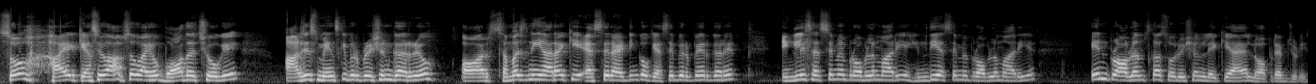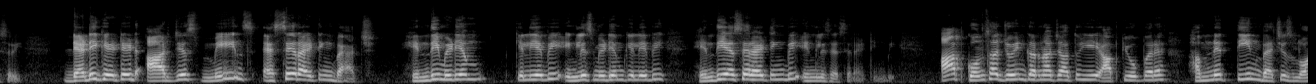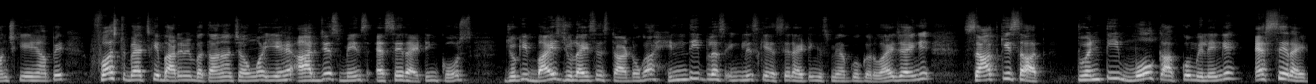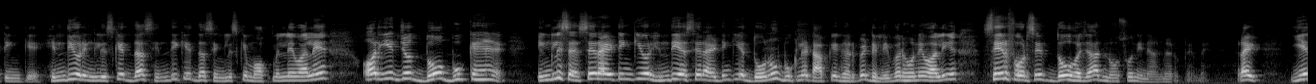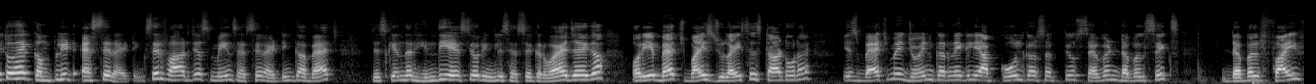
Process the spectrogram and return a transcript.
सो हाय कैसे हो आप सब? आई हो बहुत अच्छे हो गए आरजेस मेंस की प्रिपरेशन कर रहे हो और समझ नहीं आ रहा है कि ऐसे राइटिंग को कैसे प्रिपेयर करें। इंग्लिश ऐसे में प्रॉब्लम आ रही है हिंदी ऐसे में प्रॉब्लम आ रही है। इन प्रॉब्लम्स का सॉल्यूशन लेके आया law prep judiciary dedicated RJS mains essay writing batch Hindi medium के लिए भी इंग्लिश मीडियम के लिए भी हिंदी ऐसे राइटिंग भी इंग्लिश ऐसे राइटिंग भी। आप कौन सा ज्वाइन करना चाहते हो, ये आपके ऊपर है। हमने तीन बैचेस लॉन्च किए हैं यहाँ पे। फ़र्स्ट बैच के बारे में बताना चाहूँगा, ये है RJS mains essay writing course जो कि 22 जुलाई से स्टार्ट होगा। हिंदी प्लस इंग्लिश के ऐसे राइटिंग इसमें आपको करवाए जाएँगे। साथ ही साथ 20 मॉक आपको मिलेंगे ऐसे राइटिंग के। हिंदी और इंग्लिश के 10 हिंदी के 10 इंग्लिश के मॉक मिलने वाले हैं। और ये जो दो बुक हैं इंग्लिश ऐसे राइटिंग की और हिंदी ऐसे राइटिंग की, ये दोनों बुकलेट आपके घर पे डिलीवर होने वाली है, सिर्फ़ और सिर्फ़ दो हज़ार नौ सौ निन्यानवे रुपए में। राइट ये तो है कंप्लीट ऐसे राइटिंग सिर्फ़ आरजेस मेंस ऐसे राइटिंग का बैच जिसके अंदर हिंदी ऐसे और इंग्लिश ऐसे करवाया जाएगा, और ये बैच 22 जुलाई से स्टार्ट हो रहा है। इस बैच में ज्वाइन करने के लिए आप कॉल कर सकते हो seven double six double five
